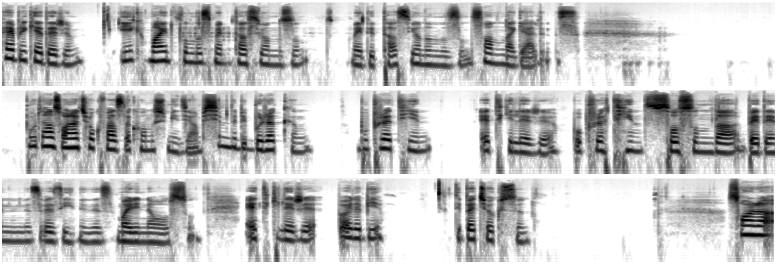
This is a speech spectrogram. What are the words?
Tebrik ederim. İlk mindfulness meditasyonunuzun meditasyonunuzun sonuna geldiniz. Buradan sonra çok fazla konuşmayacağım. Şimdi bir bırakın. Bu pratiğin etkileri, bu pratiğin sosunda bedeniniz ve zihniniz marine olsun. Etkileri böyle bir dibe çöksün. Sonra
